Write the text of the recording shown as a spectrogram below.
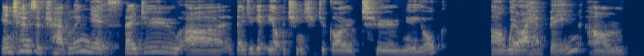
In terms of traveling, yes, they do. Uh, they do get the opportunity to go to New York, uh, where I have been, um,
